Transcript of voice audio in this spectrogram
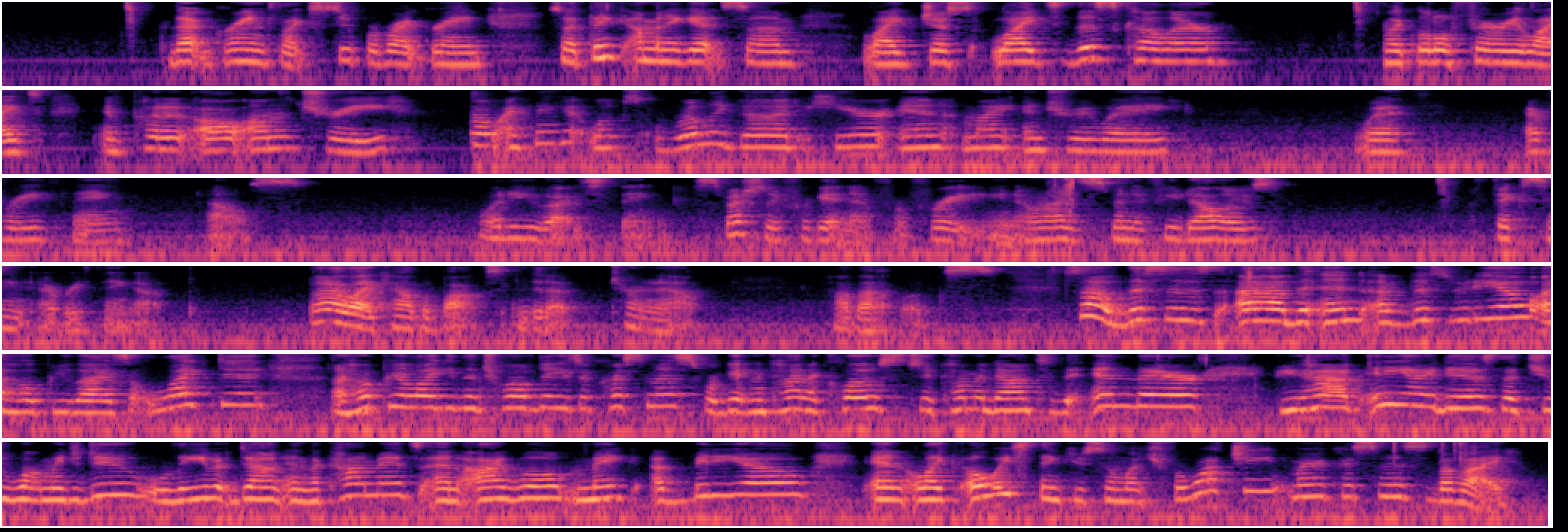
That green's like super bright green, so I think I'm going to get some like just lights this color, like little fairy lights, and put it all on the tree. So I think it looks really good here in my entryway with everything else. What do you guys think? Especially for getting it for free, you know, and I just spend a few dollars fixing everything up. But I like how the box ended up turning out, how that looks. So this is uh, the end of this video. I hope you guys liked it. I hope you're liking the 12 days of Christmas. We're getting kind of close to coming down to the end there. If you have any ideas that you want me to do, leave it down in the comments and I will make a video. And like always, thank you so much for watching. Merry Christmas. Bye-bye.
